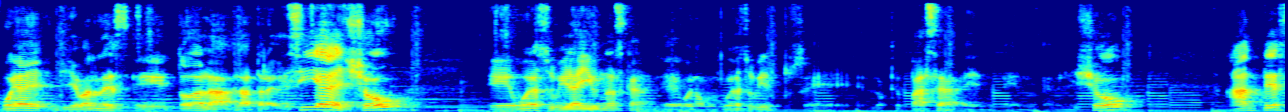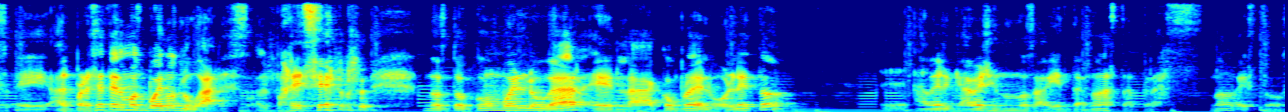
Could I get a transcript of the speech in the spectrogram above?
Voy a llevarles toda la, travesía, el show. Eh, voy a subir ahí unas... Eh, bueno, voy a subir pues, eh, lo que pasa en, el show. Antes, al parecer tenemos buenos lugares. Al parecer nos tocó un buen lugar en la compra del boleto. a, ver, a ver si no nos avienta, ¿no? Hasta atrás, ¿no? Estos,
